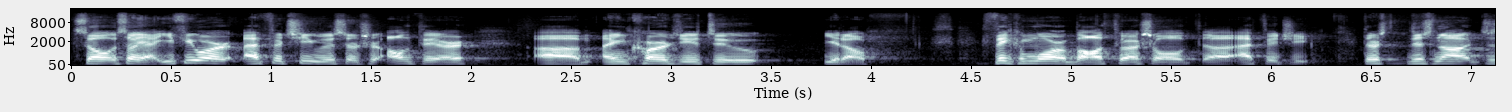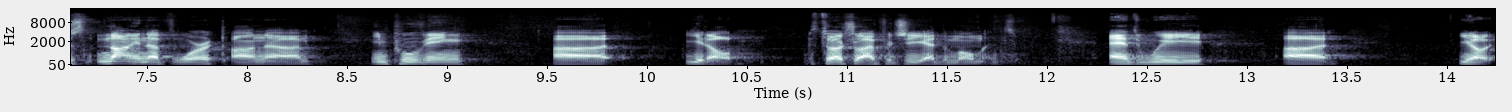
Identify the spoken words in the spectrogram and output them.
So, so yeah, if you are FHE researcher out there, um, I encourage you to you know, think more about threshold uh, FHE. There's, there's not just not enough work on uh, improving uh, you know, structural FHE at the moment. And we, uh, you know,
